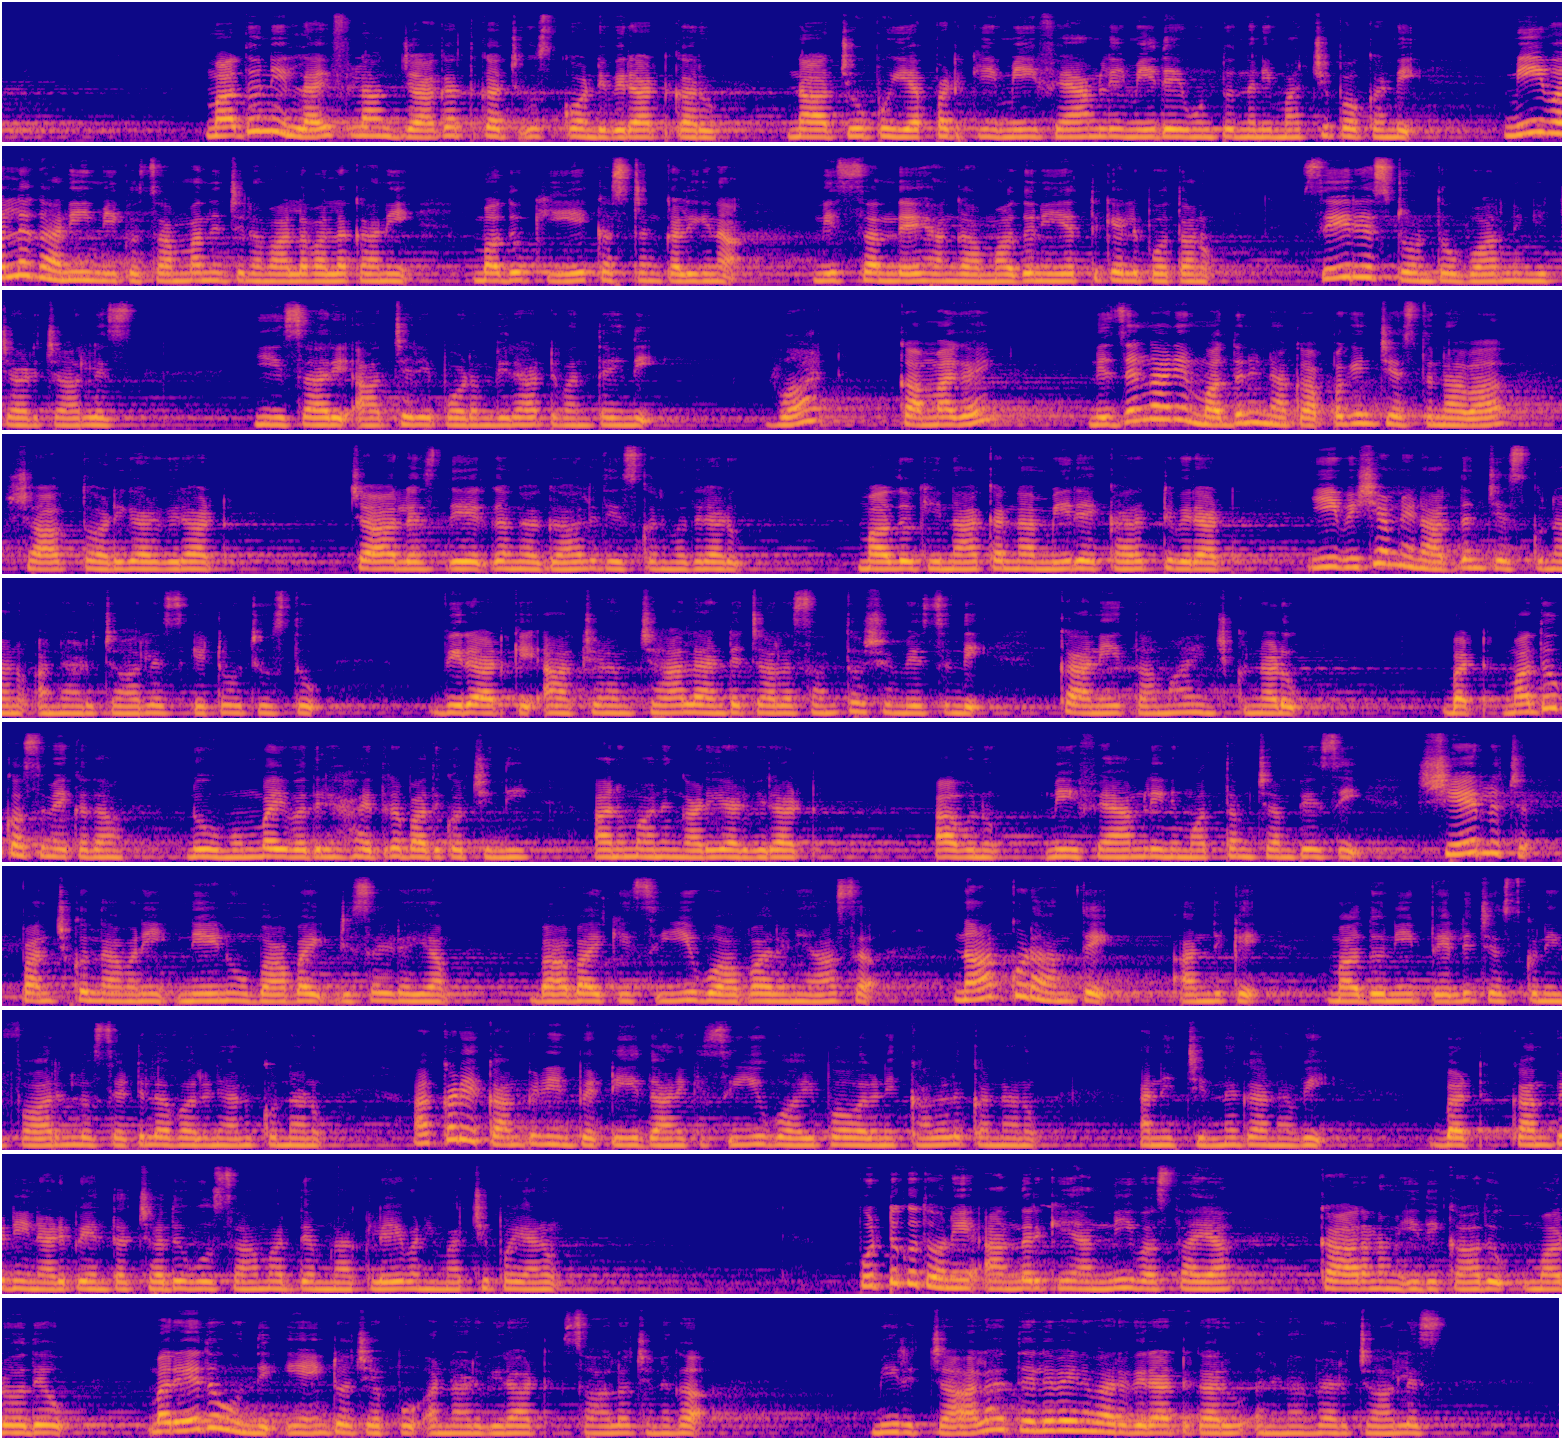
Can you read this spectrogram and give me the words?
మధుని లైఫ్ లాంగ్ జాగ్రత్తగా చూసుకోండి విరాట్ గారు. నా చూపు ఎప్పటికీ మీ ఫ్యామిలీ మీదే ఉంటుందని మర్చిపోకండి. మీ వల్ల కానీ మీకు సంబంధించిన వాళ్ళ వల్ల కానీ మధుకి ఏ కష్టం కలిగినా నిస్సందేహంగా మధుని ఎత్తుకెళ్ళిపోతాను. సీరియస్ టోన్తో వార్నింగ్ ఇచ్చాడు చార్లెస్. ఈసారి ఆశ్చర్యపోవడం విరాట్ వంతైంది. వాట్? కమ్మగై నిజంగానే మధుని నాకు అప్పగించేస్తున్నావా? షాక్తో అడిగాడు విరాట్. చార్లెస్ దీర్ఘంగా గాలి తీసుకుని వదిలాడు. మధుకి నాకన్నా మీరే కరెక్ట్ విరాట్. ఈ విషయం నేను అర్థం చేసుకున్నాను అన్నాడు చార్లెస్ ఎటో చూస్తూ. విరాట్కి ఆ క్షణం చాలా అంటే చాలా సంతోషం వేసింది కానీ తమాయించుకున్నాడు. బట్ మధు కోసమే కదా నువ్వు ముంబై వదిలి హైదరాబాద్కి వచ్చింది? అనుమానంగా అడిగాడు విరాట్. అవును మీ ఫ్యామిలీని మొత్తం చంపేసి షేర్లు పంచుకుందామని నేను బాబాయ్ డిసైడ్ అయ్యాం. బాబాయ్కి సీఈఓ అవ్వాలని ఆశ. నాకు కూడా అంతే. అందుకే మధుని పెళ్ళి చేసుకుని ఫారిన్లో సెటిల్ అవ్వాలని అనుకున్నాను. అక్కడే కంపెనీని పెట్టి దానికి సీఈఓ అయిపోవాలని కలలు కన్నాను అని చిన్నగా నవ్వి. బట్ కంపెనీ నడిపేంత చదువు సామర్థ్యం నాకు లేవని మర్చిపోయాను. పుట్టుకతోనే అందరికీ అన్నీ వస్తాయా? కారణం ఇది కాదు మరోదేవ్ మరేదో ఉంది ఏంటో చెప్పు అన్నాడు విరాట్ సాలోచనగా. మీరు చాలా తెలివైన వారు విరాట్ గారు అని నవ్వాడు చార్లెస్.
